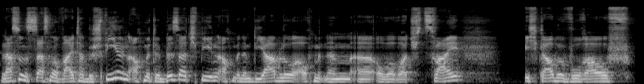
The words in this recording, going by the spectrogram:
lass uns das noch weiter bespielen, auch mit den Blizzard-Spielen, auch mit einem Diablo, auch mit einem äh, Overwatch 2. Ich glaube, worauf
